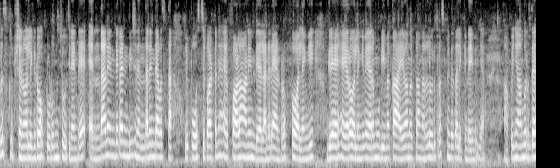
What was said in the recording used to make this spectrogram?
പ്രിസ്ക്രിപ്ഷനോ അല്ലെങ്കിൽ ഡോക്ടറോടൊന്നും ചോദിച്ചില്ല എന്റെ എന്താണ് എന്റെ കണ്ടീഷൻ എന്താണ് എന്റെ അവസ്ഥ? ഒരു പോസ്റ്റ് പാർട്ടൻ ഹെയർ ഫാൾ ആണ് എന്റെ. അല്ലാണ്ട് ഡാൻഡ്രഫോ അല്ലെങ്കിൽ ഗ്രേ ഹെയറോ അല്ലെങ്കിൽ വേറെ മുടിയുമ്പോൾ കായ വന്നിട്ടോ അങ്ങനെയുള്ള ഒരു പ്രശ്നം എന്റെ തലയ്ക്കുണ്ടായിരുന്നില്ല അപ്പോൾ ഞാൻ വെറുതെ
